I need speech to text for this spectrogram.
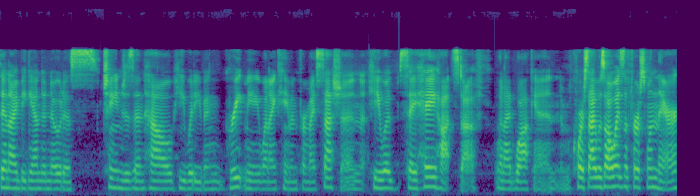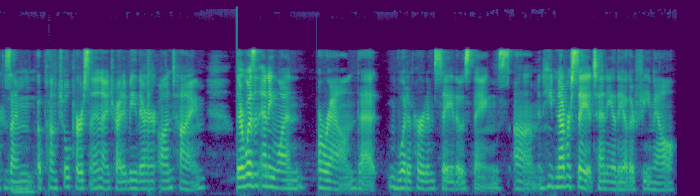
Then I began to notice changes in how he would even greet me when I came in for my session. He would say, Hey, hot stuff, when I'd walk in. And of course, I was always the first one there because I'm a punctual person. I try to be there on time. There wasn't anyone around that would have heard him say those things. Um, and he'd never say it to any of the other female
